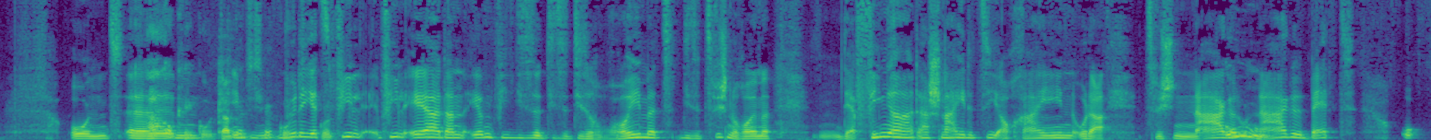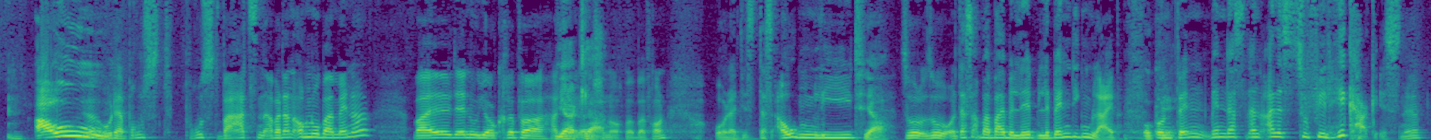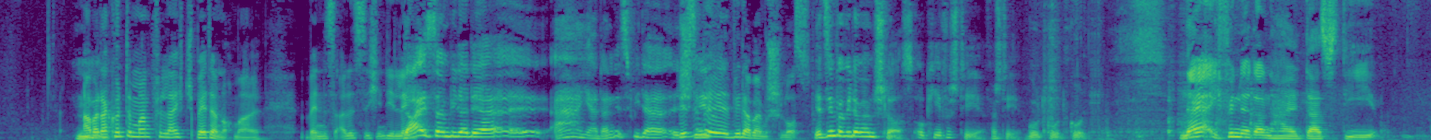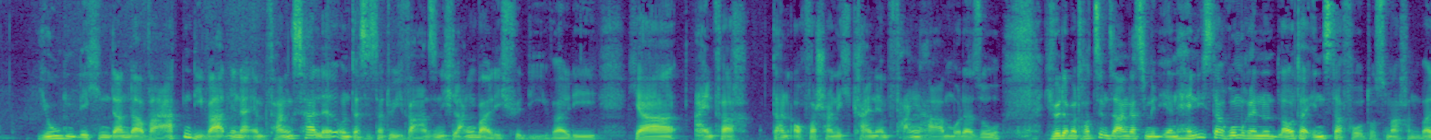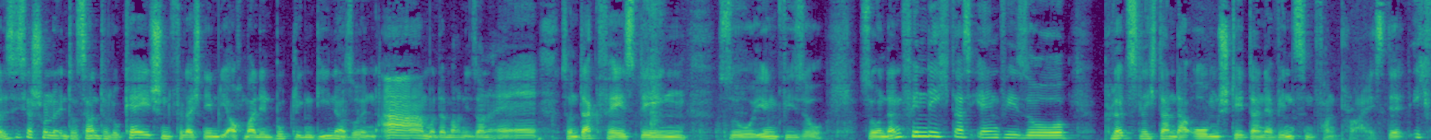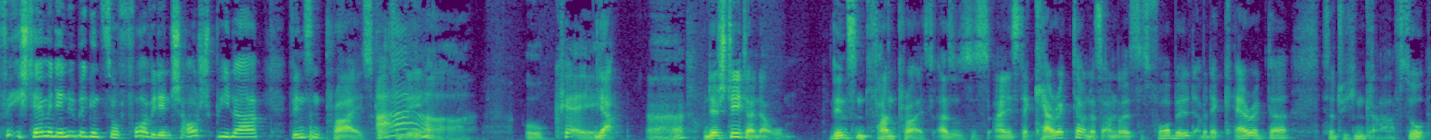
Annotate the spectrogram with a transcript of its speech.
Und ähm, Ah, okay, ist ja würde jetzt gut. viel viel eher dann irgendwie diese diese diese Räume, diese Zwischenräume, der Finger, da schneidet sie auch rein oder zwischen Nagel Uh. und Nagelbett. Oh, Au! Ne? Oder Brust, Brustwarzen, aber dann auch nur bei Männern, weil der New York Ripper hat Ja, ja, klar. schon auch bei, bei Frauen. Oder das, das Augenlid. Ja. So, so. Und das aber bei lebendigem Leib. Okay. Und wenn, wenn das dann alles zu viel Hickhack ist, ne? Hm. Aber da könnte man vielleicht später nochmal, wenn es alles sich in die Länge. Da ist dann wieder der. Äh, ah ja, dann ist wieder. Äh, Jetzt sind wir wieder beim Schloss. Jetzt sind wir wieder beim Schloss. Okay, verstehe, verstehe. Gut, gut, gut. Naja, ich finde dann halt, dass die Jugendlichen dann da warten. Die warten in der Empfangshalle und das ist natürlich wahnsinnig langweilig für die, weil die ja einfach dann auch wahrscheinlich keinen Empfang haben oder so. Ich würde aber trotzdem sagen, dass sie mit ihren Handys da rumrennen und lauter Insta-Fotos machen, weil es ist ja schon eine interessante Location. Vielleicht nehmen die auch mal den buckligen Diener so in den Arm und dann machen die so ein, äh, so ein Duckface-Ding, so irgendwie so. So, und dann finde ich das irgendwie so, plötzlich dann da oben steht dann der Vincent van Price. Der, ich ich stelle mir den übrigens so vor wie den Schauspieler Vincent Price. Kennst du den? Ah, okay. Ja. Und der steht dann da oben. Vincent Van Price. Also es ist eines der Charakter und das andere ist das Vorbild, aber der Charakter ist natürlich ein Graf. So,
